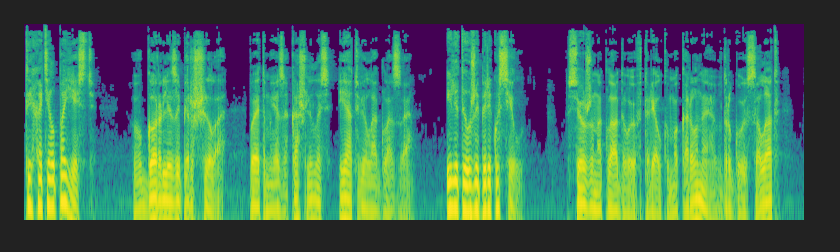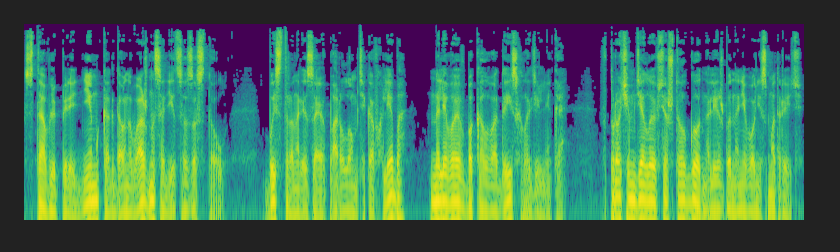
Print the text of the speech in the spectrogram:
«Ты хотел поесть?» В горле запершило, поэтому я закашлялась и отвела глаза. Или ты уже перекусил?» Все же накладываю в тарелку макароны, в другую салат, ставлю перед ним, когда он важно садится за стол. Быстро нарезаю пару ломтиков хлеба, наливаю в бокал воды из холодильника. Впрочем, делаю все, что угодно, лишь бы на него не смотреть.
